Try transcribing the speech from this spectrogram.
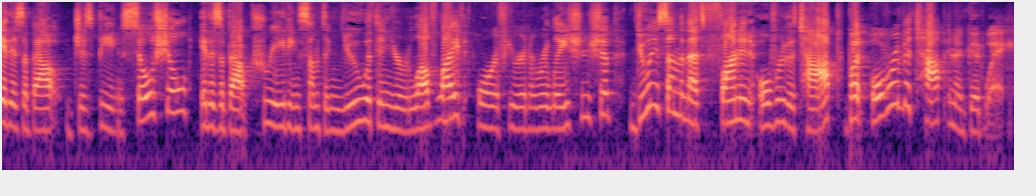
It is about just being social. It is about creating something new within your love life, or if you're in a relationship, doing something that's fun and over the top, but over the top in a good way.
